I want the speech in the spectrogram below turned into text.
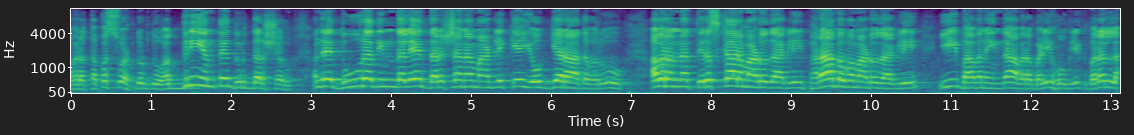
ಅವರ ತಪಸ್ಸು ಅಷ್ಟು ದೊಡ್ಡದು. ಅಗ್ನಿಯಂತೆ ದುರ್ದರ್ಶರು. ಅಂದರೆ ದೂರದಿಂದಲೇ ದರ್ಶನ ಮಾಡಲಿಕ್ಕೆ ಯೋಗ್ಯರಾದವರು. ಅವರನ್ನು ತಿರಸ್ಕಾರ ಮಾಡೋದಾಗಲಿ, ಪರಾಭವ ಮಾಡೋದಾಗಲಿ ಈ ಭಾವನೆಯಿಂದ ಅವರ ಬಳಿ ಹೋಗ್ಲಿಕ್ಕೆ ಬರಲ್ಲ.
